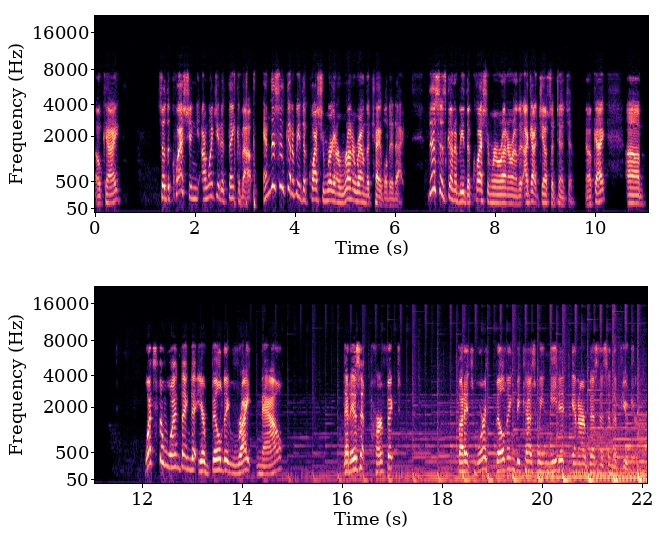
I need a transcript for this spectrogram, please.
okay? So the question I want you to think about, and this is going to be the question we're going to run around the table today. This is going to be the question we're running around. The, I got Jeff's attention, okay? Um, what's the one thing that you're building right now that isn't perfect, but it's worth building because we need it in our business in the future?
